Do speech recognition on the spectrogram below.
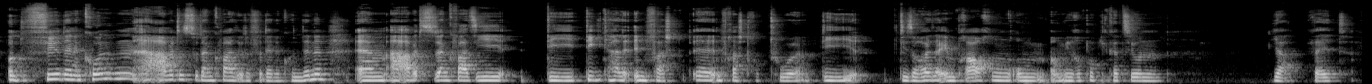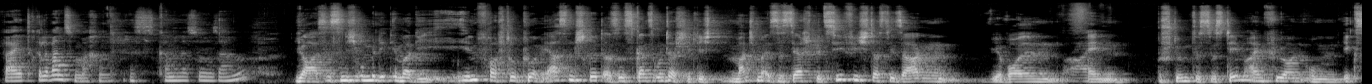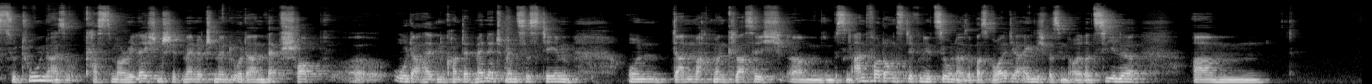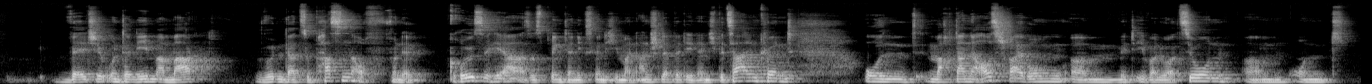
Und für deine Kunden erarbeitest du dann quasi, oder für deine Kundinnen, ähm, erarbeitest du dann quasi die digitale Infrast äh, Infrastruktur, die diese Häuser eben brauchen, um, um ihre Publikationen ja, weltweit relevant zu machen. Das, kann man das so sagen? Ja, es ist nicht unbedingt immer die Infrastruktur im ersten Schritt, also es ist ganz unterschiedlich. Manchmal ist es sehr spezifisch, dass die sagen, wir wollen ein bestimmtes System einführen, um X zu tun, also Customer Relationship Management oder ein Webshop äh, oder halt ein Content Management System und dann macht man klassisch ähm, so ein bisschen Anforderungsdefinition. Also was wollt ihr eigentlich? Was sind eure Ziele? Ähm, welche Unternehmen am Markt würden dazu passen, auch von der Größe her? Also es bringt ja nichts, wenn ich jemanden anschleppe, den ihr nicht bezahlen könnt. Und macht dann eine Ausschreibung ähm, mit Evaluation ähm, und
